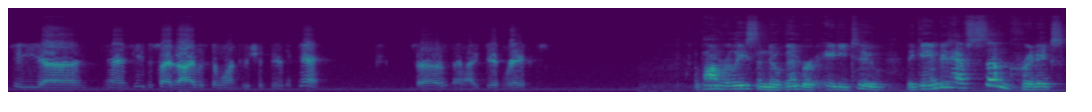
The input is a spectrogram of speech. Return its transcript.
he uh, and he decided I was the one who should do the game. So then I did Raiders. Upon release in November of 82, the game did have some critics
